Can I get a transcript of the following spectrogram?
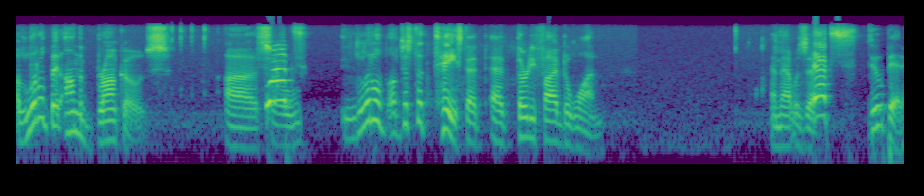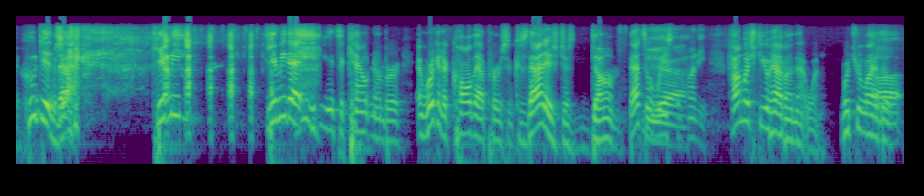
a little bit on the Broncos. Uh, so What? little, just a taste at, at 35 to 1. And that was it. That's stupid. Who did Is that? give me, give me that idiot's account number, and we're gonna call that person because that is just dumb. That's a waste of money. How much do you have on that one? What's your liability?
